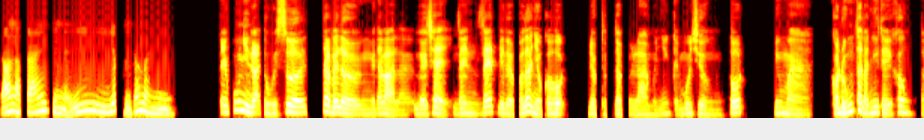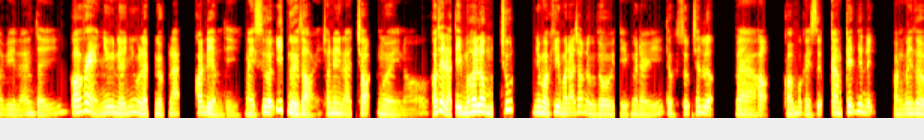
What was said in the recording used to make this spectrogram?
Đó là cái chị nghĩ giúp chị rất là nhiều. Em cũng nhìn lại từ hồi xưa ấy tức là bây giờ người ta bảo là lứa trẻ Gen Z bây giờ có rất là nhiều cơ hội được thực tập làm ở những cái môi trường tốt. Nhưng mà có đúng thật là như thế không? Tại vì là em thấy có vẻ như nếu như lật ngược lại quan điểm thì ngày xưa ít người giỏi, cho nên là chọn người nó có thể là tìm hơi lâu một chút. Nhưng mà khi mà đã chọn được rồi thì người đấy thực sự chất lượng và họ có một cái sự cam kết nhất định. Còn bây giờ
